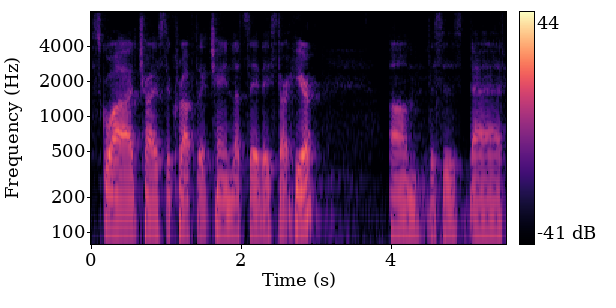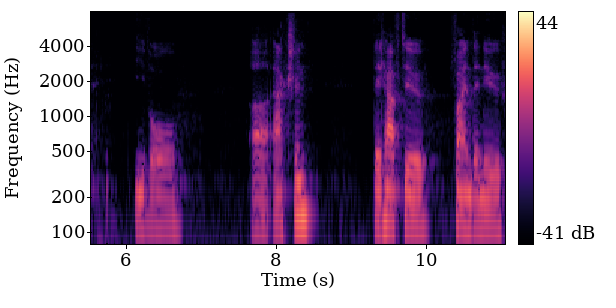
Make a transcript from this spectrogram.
squad tries to corrupt the chain, let's say they start here. Um, this is bad, evil uh, action. They'd have to find the new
